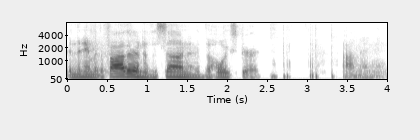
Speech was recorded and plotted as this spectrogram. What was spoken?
In the name of the Father, and of the Son, and of the Holy Spirit. Amen.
